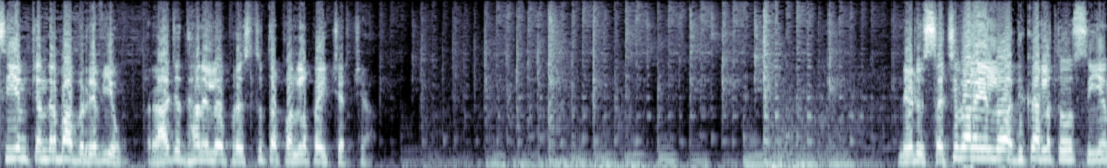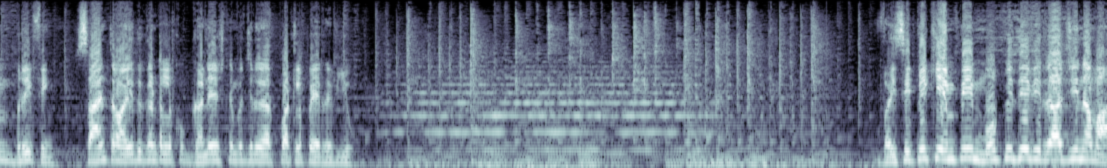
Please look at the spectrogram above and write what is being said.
సీఎం చంద్రబాబు రివ్యూ రాజధానిలో ప్రస్తుత పనులపై చర్చ. నేడు సచివాలయంలో అధికారులతో సీఎం బ్రీఫింగ్ సాయంత్రం ఐదు గంటలకు గణేష్ నిమజ్జనం ఏర్పాట్లపై రివ్యూ. వైసీపీకి ఎంపీ మోపిదేవి రాజీనామా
